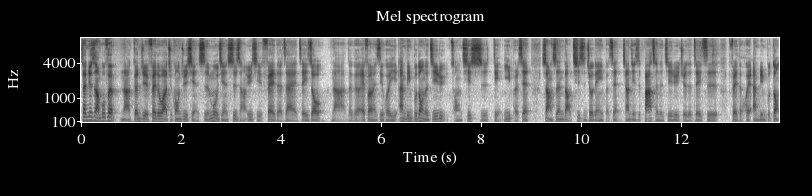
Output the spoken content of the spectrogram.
债券市场部分，那根据 FedWatch 工具显示，目前市场预期 Fed 在这一周，那这个 FOMC 会议按兵不动的几率从七十点一 percent 上升到七十九点一 percent，将近是八成的几率，觉得这一次 Fed 会按兵不动。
